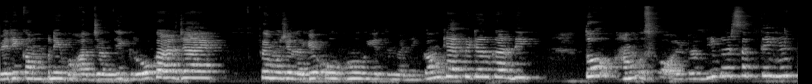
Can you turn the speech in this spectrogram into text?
मेरी कंपनी बहुत जल्दी ग्रो कर जाए, फिर मुझे लगे, ओहो, ये तो मैंने कम कैपिटल कर दी। तो हम उसको ऑल्टर भी कर सकते हैं।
